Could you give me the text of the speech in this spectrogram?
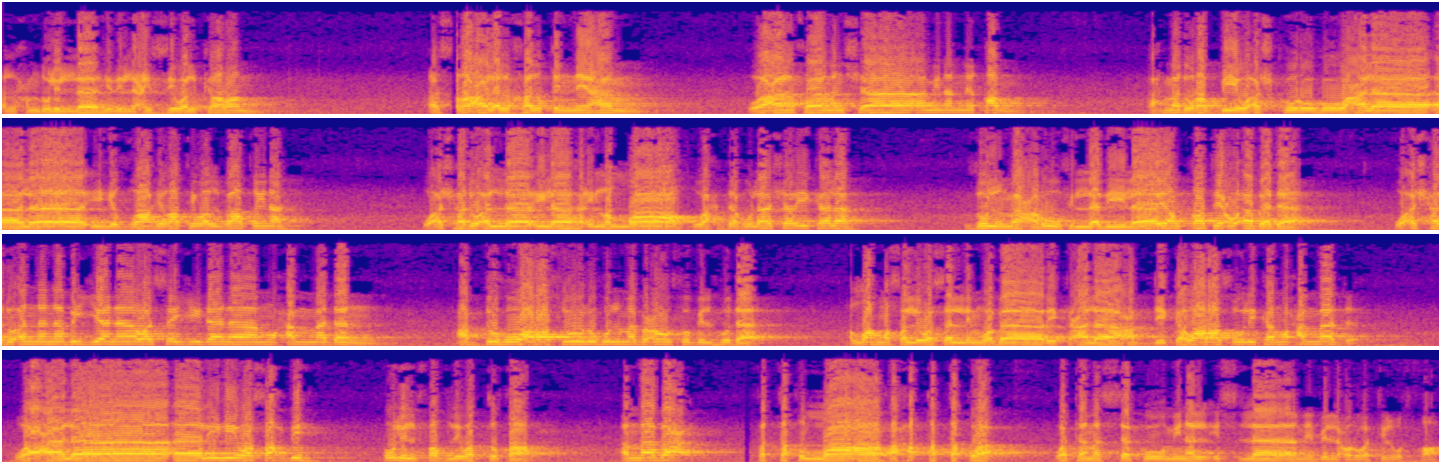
الحمد لله ذي العز والكرم أسر على الخلق النعم وعافى من شاء من النقم. أحمد ربي وأشكره على آلائه الظاهرة والباطنة وأشهد أن لا إله إلا الله وحده لا شريك له ذو المعروف الذي لا ينقطع أبدا. وأشهد أن نبينا وسيدنا محمدا عبده ورسوله المبعوث بالهدى. اللهم صل وسلم وبارك على عبدك ورسولك محمد وعلى آله وصحبه أولي الفضل والتقى. أما بعد فاتقوا الله حق التقوى وتمسكوا من الإسلام بالعروة الوثقى.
